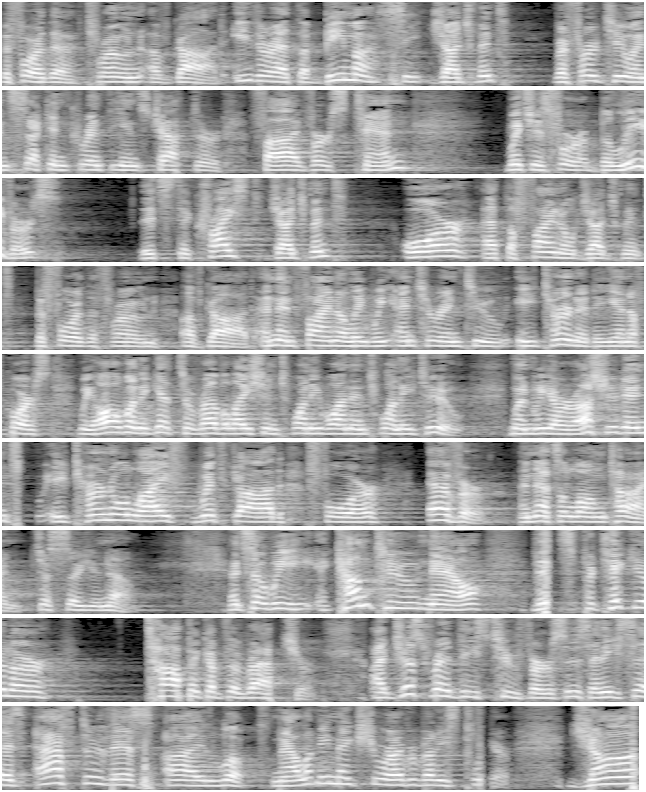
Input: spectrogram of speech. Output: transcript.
before the throne of God, either at the Bema seat judgment, referred to in 2 Corinthians chapter 5 verse 10, which is for believers. It's the Christ judgment or at the final judgment before the throne of God. And then finally, we enter into eternity. And of course, we all want to get to Revelation 21 and 22 when we are ushered into eternal life with God forever. And that's a long time, just so you know. And so we come to now this particular topic of the rapture. I just read these two verses and he says, after this I looked. Now let me make sure everybody's clear. John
